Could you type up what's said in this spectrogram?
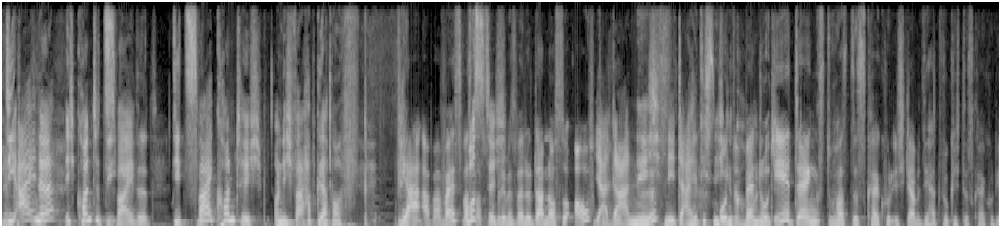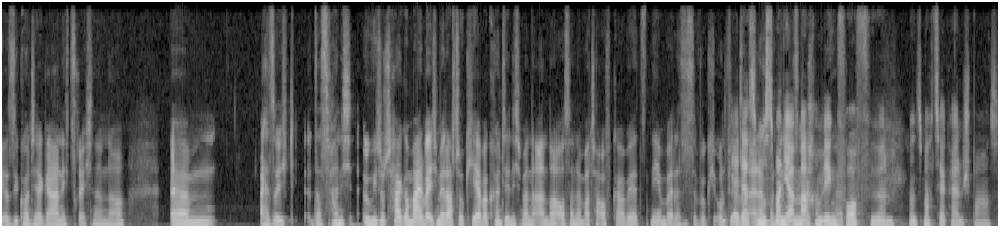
Die eine, ich konnte zwei. Edith. Die zwei konnte ich. Und ich habe gedacht, boah, Ja, aber weißt du, was Wusste das. Problem ist, wenn du dann noch so ja, aufgeregt da nicht. bist? Nee, da hätte ich es nicht und gekonnt. wenn du eh denkst, du hast dyskalkuliert, ich glaube, sie hat wirklich dyskalkuliert, also sie konnte ja gar nichts rechnen, ne? Ähm, also ich, das fand ich irgendwie total gemein, weil ich mir dachte, okay, aber könnt ihr nicht mal eine andere außer eine Matheaufgabe jetzt nehmen, weil das ist ja wirklich unfair. ja, das muss man ja machen, wegen. Vorführen. Sonst macht es ja keinen Spaß.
